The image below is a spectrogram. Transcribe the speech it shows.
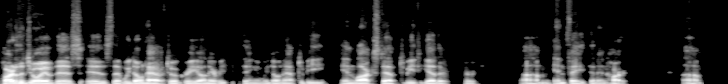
part of the joy of this is that we don't have to agree on everything, and we don't have to be in lockstep to be together um, in faith and in heart. Um,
